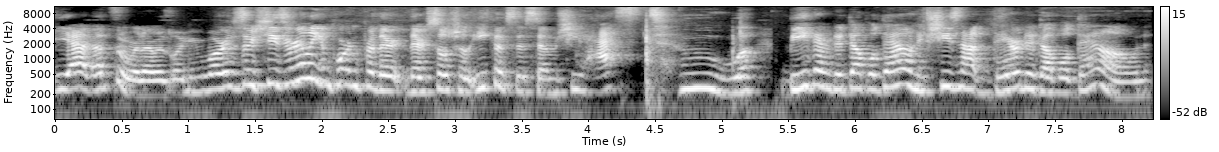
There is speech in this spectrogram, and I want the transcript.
Yeah, that's the word I was looking for. So she's really important for their, their social ecosystem. She has to be there to double down. If she's not there to double down,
